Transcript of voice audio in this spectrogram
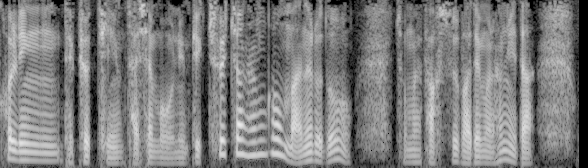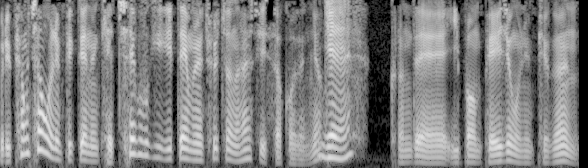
컬링 대표팀 다시 한번 올림픽 출전한 것만으로도 정말 박수 받을 만 합니다. 우리 평창 올림픽 때는 개최국이기 때문에 출전을 할 수 있었거든요. 예. 그런데 이번 베이징 올림픽은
